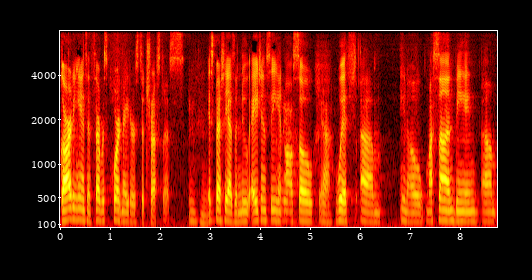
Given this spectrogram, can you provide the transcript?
guardians and service coordinators to trust us mm-hmm. especially as a new agency and oh, also Yeah. with um, you know my son being um,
